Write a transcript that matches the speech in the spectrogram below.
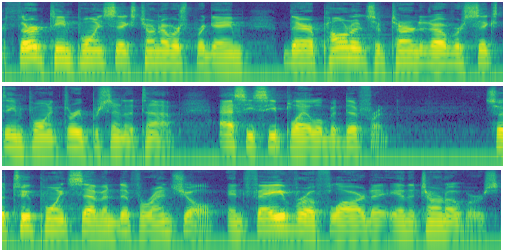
13.6 turnovers per game. Their opponents have turned it over 16.3% of the time. SEC play a little bit different. So 2.7 differential in favor of Florida in the turnovers.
